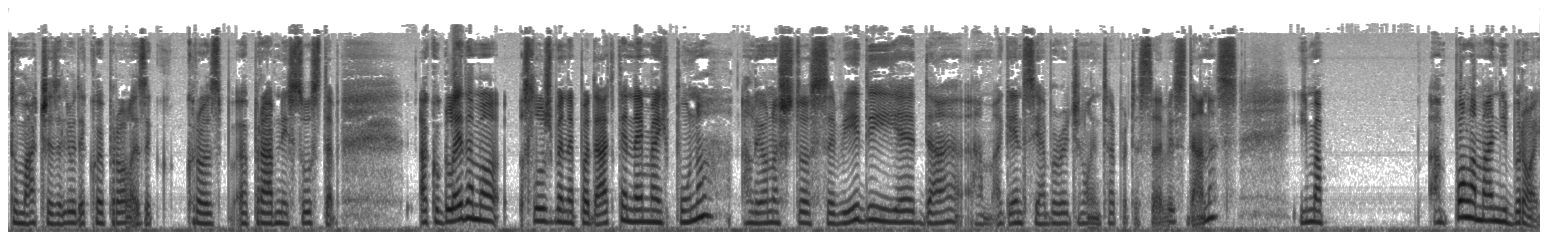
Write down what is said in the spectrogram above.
tumače za ljude koji prolaze kroz pravni sustav. Ako gledamo službene podatke, nema ih puno, ali ono što se vidi je da agencija Aboriginal Interpreter Service danas ima pola manji broj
